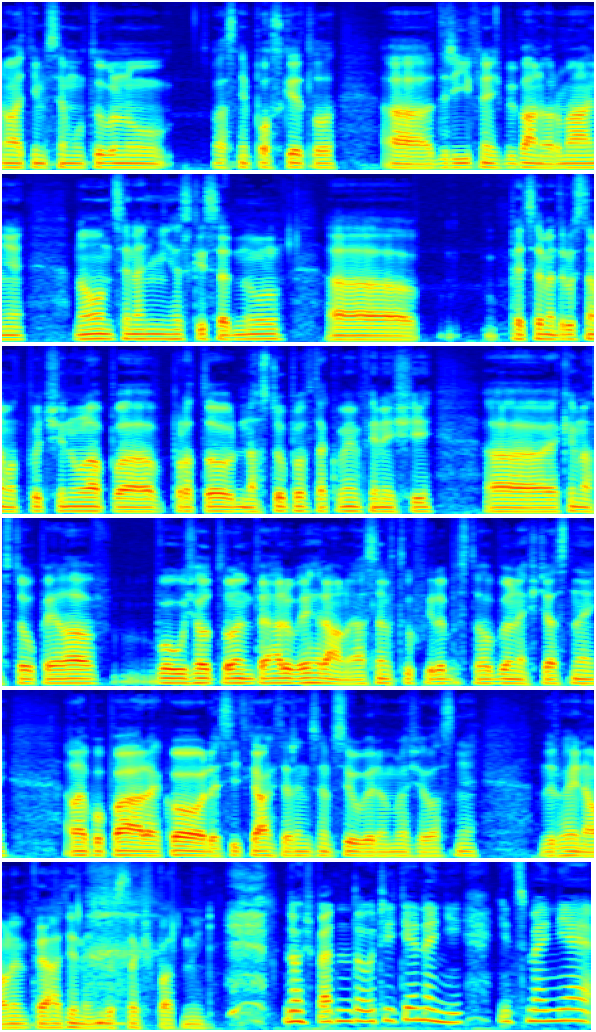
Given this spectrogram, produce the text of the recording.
No a tím jsem mu tu vlnu vlastně poskytl dřív, než by byla normálně. No on si na ní hezky sednul, uh, 500 metrů jsem odpočinul a proto nastoupil v takovém finiši, jakým nastoupil a bohužel tu olympiádu vyhrál. No já jsem v tu chvíli z toho byl nešťastný, ale po pár jako desítkách vteřin jsem si uvědomil, že vlastně druhý na olympiádě není dost tak špatný. No špatný to určitě není. Nicméně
